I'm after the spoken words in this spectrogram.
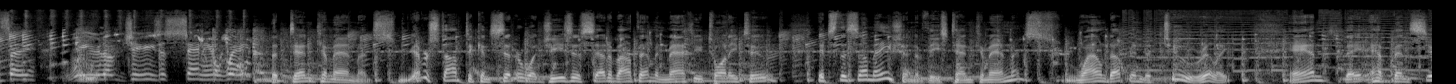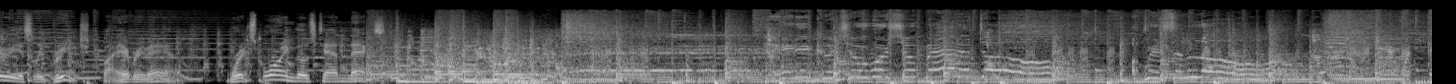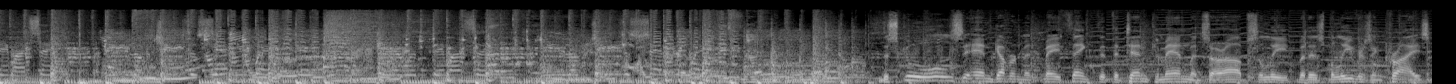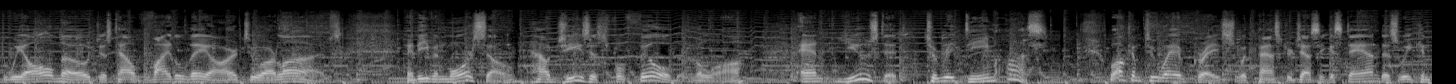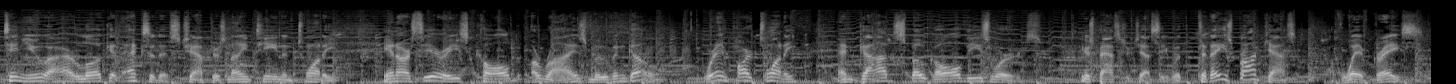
Say, we love Jesus anyway. The Ten Commandments. You ever stop to consider what Jesus said about them in Matthew 22? It's the summation of these Ten Commandments, wound up into two, really. And they have been seriously breached by every man. We're exploring those ten next. The schools and government may think that the Ten Commandments are obsolete, but as believers in Christ, we all know just how vital they are to our lives. And even more so, how Jesus fulfilled the law and used it to redeem us. Welcome to Way of Grace with Pastor Jesse Gistand as we continue our look at Exodus chapters 19 and 20 in our series called Arise, Move, and Go. We're in part 20 and God spoke all these words. Here's Pastor Jesse with today's broadcast of Way of Grace.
